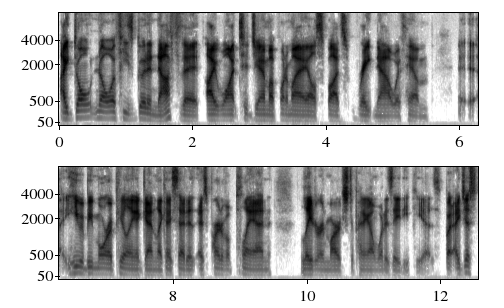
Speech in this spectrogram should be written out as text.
I don't know if he's good enough that I want to jam up one of my IL spots right now with him. Eh, he would be more appealing again, like I said, as part of a plan later in March, depending on what his ADP is. But I just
